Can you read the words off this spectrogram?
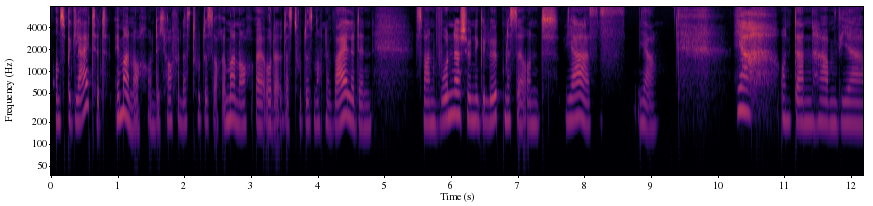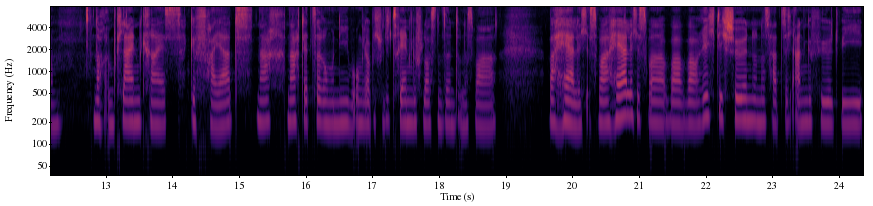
uns begleitet, immer noch. Und ich hoffe, das tut es auch immer noch äh, oder das tut es noch eine Weile, denn es waren wunderschöne Gelöbnisse und ja, es ist, ja. Ja, und dann haben wir noch im kleinen Kreis gefeiert nach, nach der Zeremonie, wo unglaublich viele Tränen geflossen sind und es war, war herrlich. Es war herrlich, es war, war, war richtig schön und es hat sich angefühlt wie,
